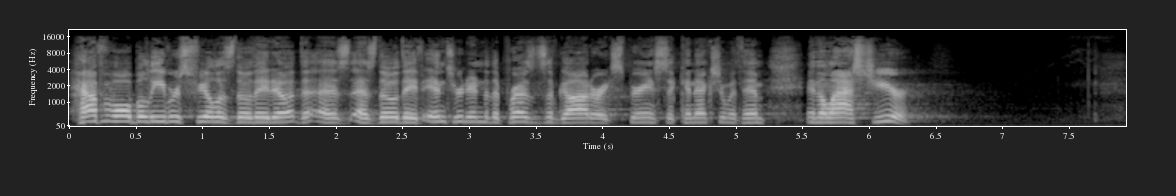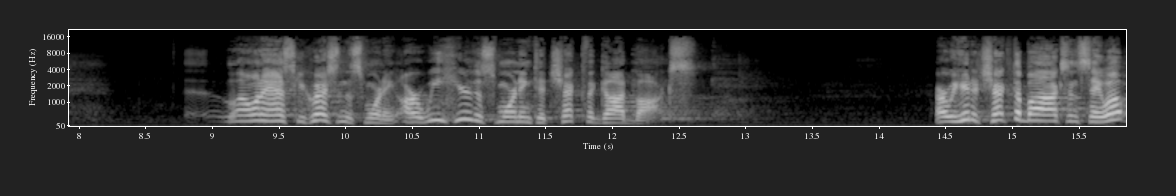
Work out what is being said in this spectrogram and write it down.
Half of all believers feel as though, they as, as though they've entered into the presence of God or experienced a connection with Him in the last year. Well, I want to ask you a question this morning. Are we here this morning to check the God box? Are we here to check the box and say, well,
